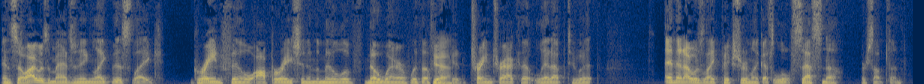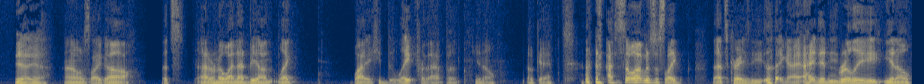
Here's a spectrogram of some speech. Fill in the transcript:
and so I was imagining like this like grain fill operation in the middle of nowhere with a Yeah. fucking train track that led up to it. And then I was like picturing like a little Cessna or something. Yeah, yeah. And I was like, oh, that's I don't know why that'd be on like why he'd be late for that, but you know, okay. so I was just like, that's crazy. Like I, I didn't really, you know,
